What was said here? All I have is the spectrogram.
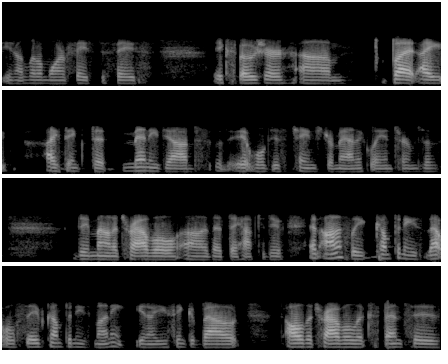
you know a little more face-to-face exposure. Um, but I I think that many jobs it will just change dramatically in terms of the amount of travel uh, that they have to do. And honestly, companies that will save companies money. You know, you think about all the travel expenses,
